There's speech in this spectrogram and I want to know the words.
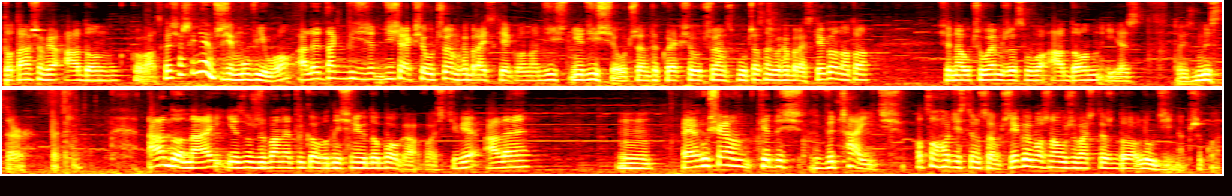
To tam się mówi Adon Kowalski. Chociaż ja nie wiem, czy się mówiło, ale tak dzisiaj, jak się uczyłem hebrajskiego, no dziś, nie dziś się uczyłem, tylko jak się uczyłem współczesnego hebrajskiego, no to się nauczyłem, że słowo Adon jest, to jest mister taki. Adonai jest używane tylko w odniesieniu do Boga właściwie, ale mm, jak musiałem kiedyś wyczaić, o co chodzi z tym słowem, czy jego można używać też do ludzi na przykład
